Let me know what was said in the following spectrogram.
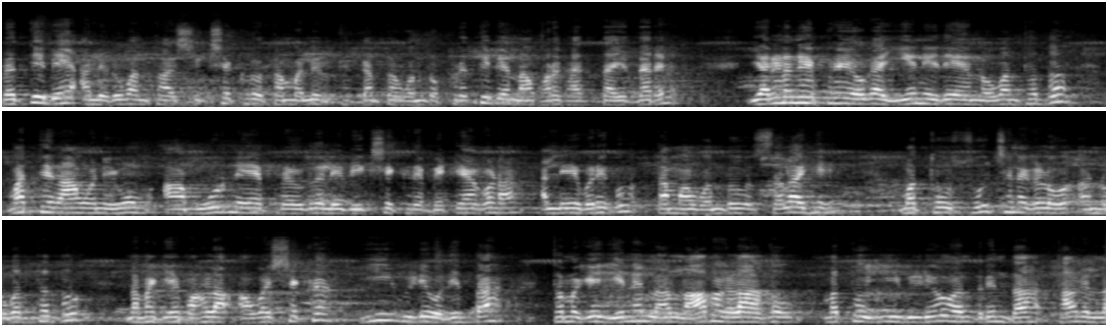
ಪ್ರತಿಭೆ ಅಲ್ಲಿರುವಂಥ ಶಿಕ್ಷಕರು ತಮ್ಮಲ್ಲಿರ್ತಕ್ಕಂಥ ಒಂದು ಪ್ರತಿಭೆಯನ್ನು ಹೊರಗೆ ಹಾಕ್ತಾ ಇದ್ದಾರೆ. ಎರಡನೇ ಪ್ರಯೋಗ ಏನಿದೆ ಅನ್ನುವಂಥದ್ದು, ಮತ್ತೆ ನಾವು ನೀವು ಆ ಮೂರನೇ ಪ್ರಯೋಗದಲ್ಲಿ ವೀಕ್ಷಕರೇ ಭೇಟಿಯಾಗೋಣ. ಅಲ್ಲಿಯವರೆಗೂ ತಮ್ಮ ಒಂದು ಸಲಹೆ ಮತ್ತು ಸೂಚನೆಗಳು ಅನ್ನುವಂಥದ್ದು ನಮಗೆ ಬಹಳ ಅವಶ್ಯಕ. ಈ ವಿಡಿಯೋದಿಂದ ತಮಗೆ ಏನೆಲ್ಲ ಲಾಭಗಳಾದವು ಮತ್ತು ಈ ವಿಡಿಯೋ ಅದರಿಂದ ತಾವೆಲ್ಲ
